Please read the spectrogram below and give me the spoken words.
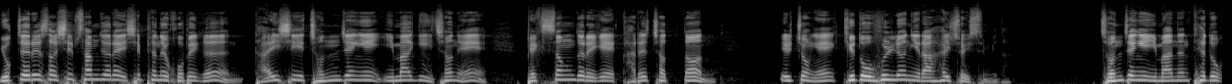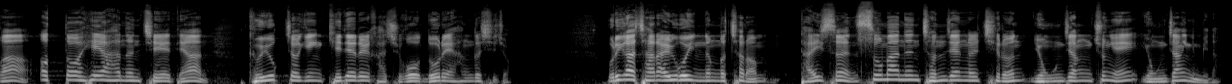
6절에서 13절의 시편의 고백은 다윗이 전쟁에 임하기 전에 백성들에게 가르쳤던 일종의 기도 훈련이라 할 수 있습니다. 전쟁에 임하는 태도가 어떠해야 하는지에 대한 교육적인 기대를 가지고 노래한 것이죠. 우리가 잘 알고 있는 것처럼 다윗은 수많은 전쟁을 치른 용장 중의 용장입니다.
